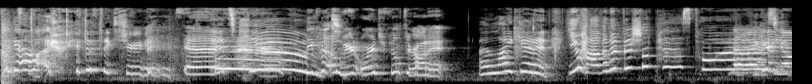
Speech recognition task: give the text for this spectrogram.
Look at how ugly the picture is. It's cute. They put a weird orange filter on it. I like it. You have an official passport. No, I can't go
